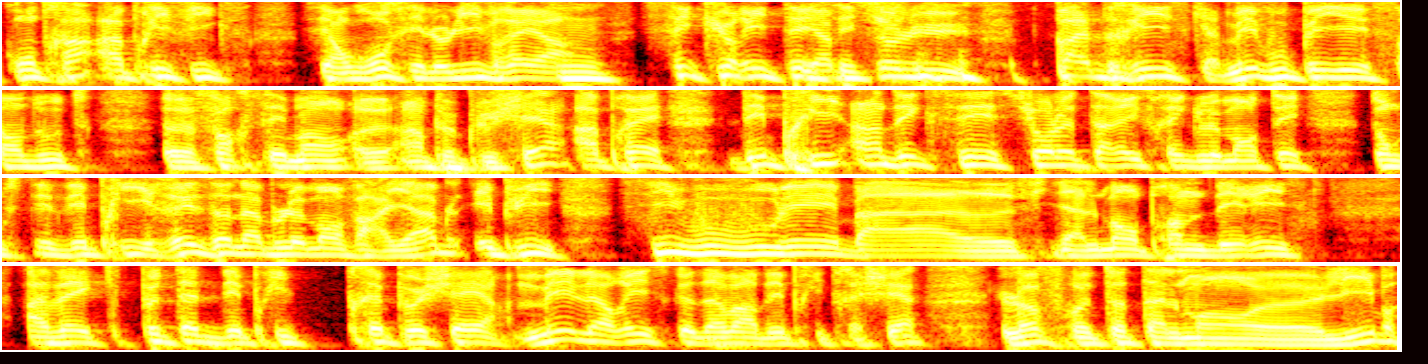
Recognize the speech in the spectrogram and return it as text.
contrat à prix fixe. C'est en gros c'est le livret A, mmh. sécurité absolue, pas de risque, mais vous payez sans doute forcément un peu plus cher. Après des prix indexés sur le tarif réglementé. Donc c'était des prix raisonnablement variables. Et puis si vous voulez bah finalement prendre des risques avec peut-être des prix très peu chers, mais le risque d'avoir des prix très chers, l'offre totalement euh, libre.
